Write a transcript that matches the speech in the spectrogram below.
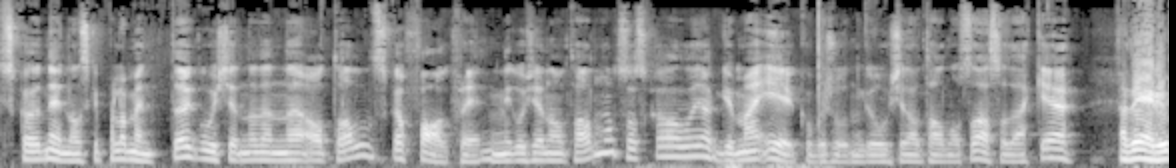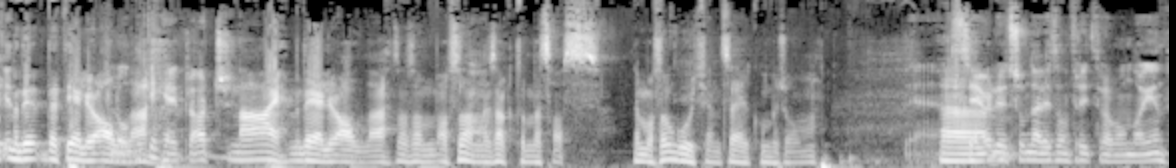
skal jo det nederlandske parlamentet godkjenne denne avtalen. Skal fagforeningene godkjenne avtalen, og så skal jaggu meg EU-kommisjonen godkjenne avtalen også. Så det er ikke, Ja, det gjelder, ikke, men det, dette gjelder jo alle. ikke helt klart. Nei, men det gjelder jo alle. Sånn som også den snakket om med SAS. Det må også godkjennes av EU-kommisjonen. Det ser vel ut som det er litt sånn fritt fram om dagen.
